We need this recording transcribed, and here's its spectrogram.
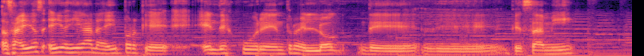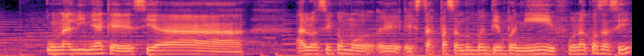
O sea, ellos, ellos llegan ahí porque él descubre dentro del log de, de, Sami una línea que decía algo así como eh, estás pasando un buen tiempo en IF, una cosa así.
